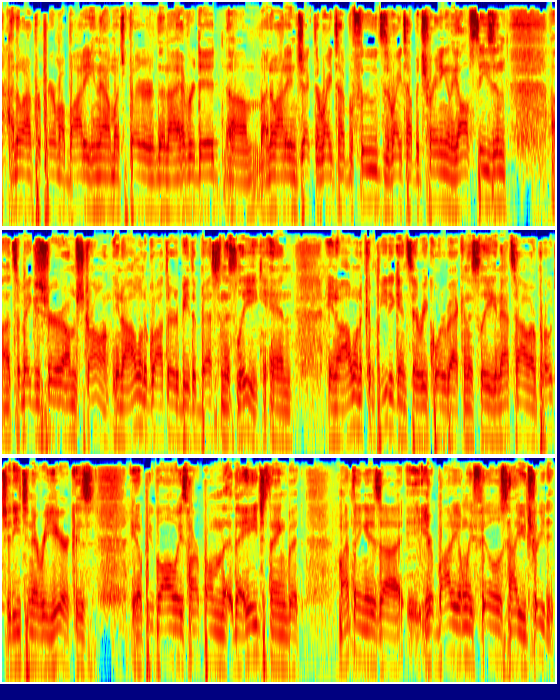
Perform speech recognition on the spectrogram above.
I know how to prepare my body now much better than I ever did. Um, I know how to inject the right type of foods, the right type of training in the off season uh, to make sure I'm strong. You know, I want to go out there to be the best in this league, and you know, I want to compete against every quarterback in this league, and that's how I approach it each and every year. Because you know, people always harp on the, the age thing, but my thing is, uh, your body only feels how you treat it,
